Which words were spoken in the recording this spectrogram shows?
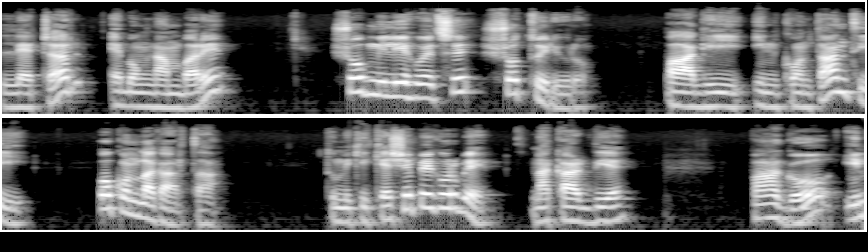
লেটার এবং নাম্বারে সব মিলিয়ে হয়েছে সত্তর ইউরো পাগি ইন কন্তান্তি ও কোন লা কার্তা তুমি কি ক্যাশে পে করবে না কার্ড দিয়ে পাগো ইন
